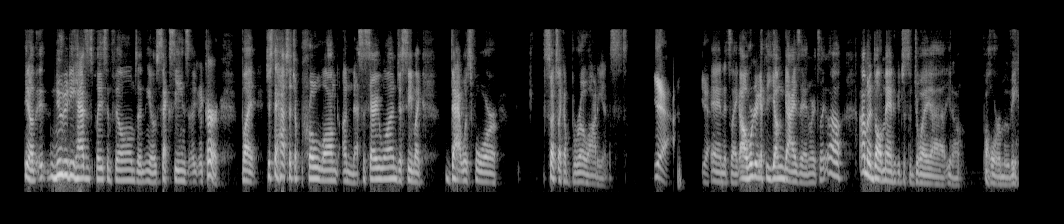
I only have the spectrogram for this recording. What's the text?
You know, it, nudity has its place in films, and you know, sex scenes occur, but just to have such a prolonged, unnecessary one just seemed like that was for such like a bro audience. Yeah. Yeah. And it's like, oh, we're gonna get the young guys in, where it's like, oh, I'm an adult man who could just enjoy, uh, you know, a horror movie.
